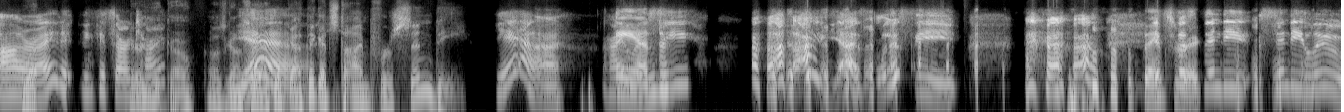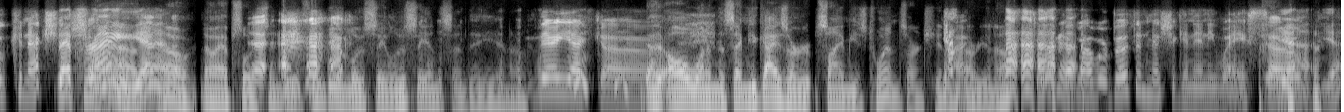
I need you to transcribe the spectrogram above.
All well, right, I think it's our there time. you go. I was going to yeah. say, I think, I think it's time for Cindy. Yeah. Hi, and Lucy. yes, Lucy. Thanks, it's the Rick. Cindy Cindy Lou connection. That's show. right. Yeah. No, no, absolutely. Uh, Cindy, Cindy and Lucy, Lucy and Cindy. You know. There you go. All one and the same. You guys are Siamese twins, aren't you? Know, are you not? sort of. Well, we're both in Michigan anyway. So yeah, yeah,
